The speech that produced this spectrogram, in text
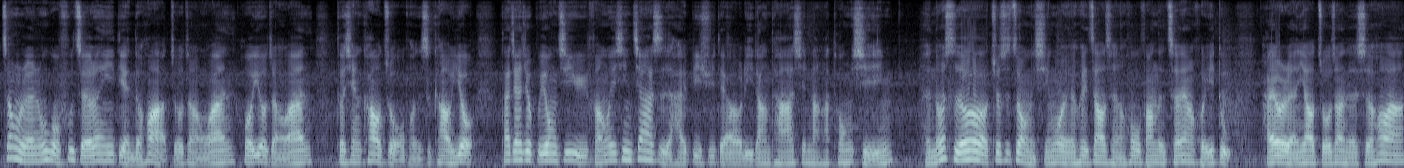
这种人如果负责任一点的话，左转弯或右转弯都先靠左或者是靠右，大家就不用基于防卫性驾驶，还必须得要礼让他，先让他通行。很多时候就是这种行为会造成后方的车辆回堵。还有人要左转的时候啊，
